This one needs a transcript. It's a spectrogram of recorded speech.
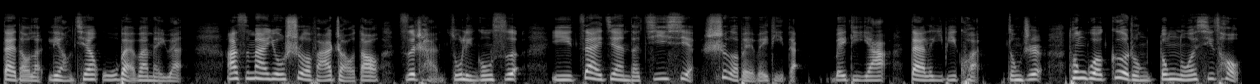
贷到了两千五百万美元。阿斯麦又设法找到资产租赁公司，以在建的机械设备为抵贷为抵押贷了一笔款。总之，通过各种东挪西凑，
